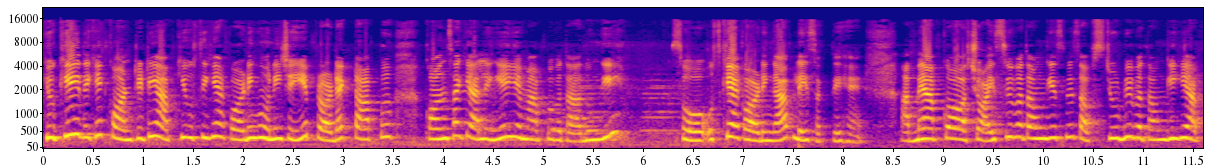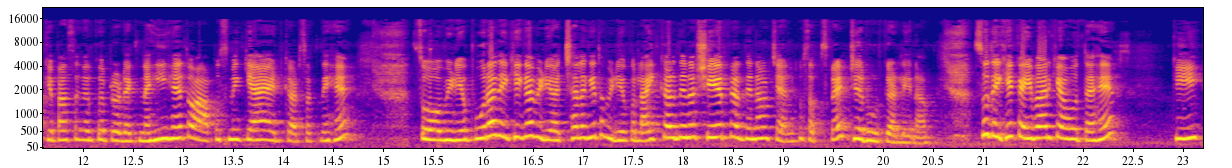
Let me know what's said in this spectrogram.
क्योंकि देखिए क्वांटिटी आपकी उसी के अकॉर्डिंग होनी चाहिए। प्रोडक्ट आप कौन सा क्या लेंगे ये मैं आपको बता दूँगी। सो so, उसके अकॉर्डिंग आप ले सकते हैं। अब मैं आपको चॉइस भी बताऊँगी इसमें सब्सिट्यूट भी बताऊँगी कि आपके पास अगर कोई प्रोडक्ट नहीं है तो आप उसमें क्या ऐड कर सकते हैं। सो so, वीडियो पूरा देखिएगा वीडियो अच्छा लगे तो वीडियो को लाइक कर देना शेयर कर देना और चैनल को सब्सक्राइब ज़रूर कर लेना। सो so, देखिए कई बार क्या होता है कि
